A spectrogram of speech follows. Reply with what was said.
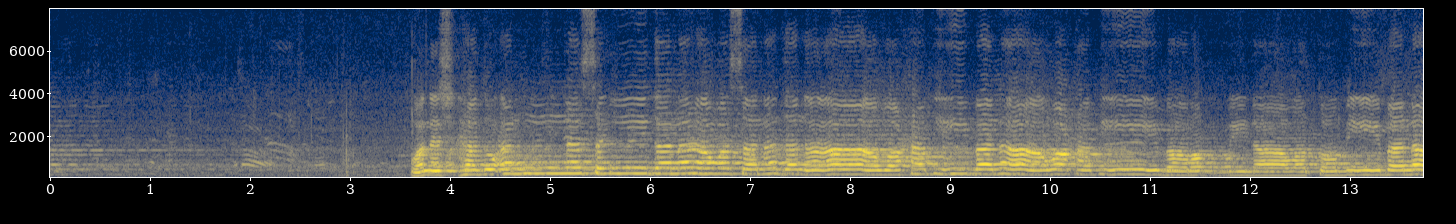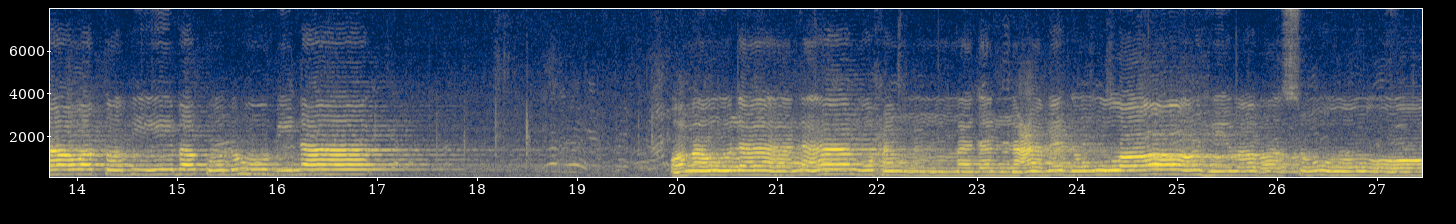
ونشهد أن سيدنا وسندنا وحبيبنا وحبيب ربنا وطبيبنا وطبيب قلوبنا ومولانا محمدا عبد الله ورسوله.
